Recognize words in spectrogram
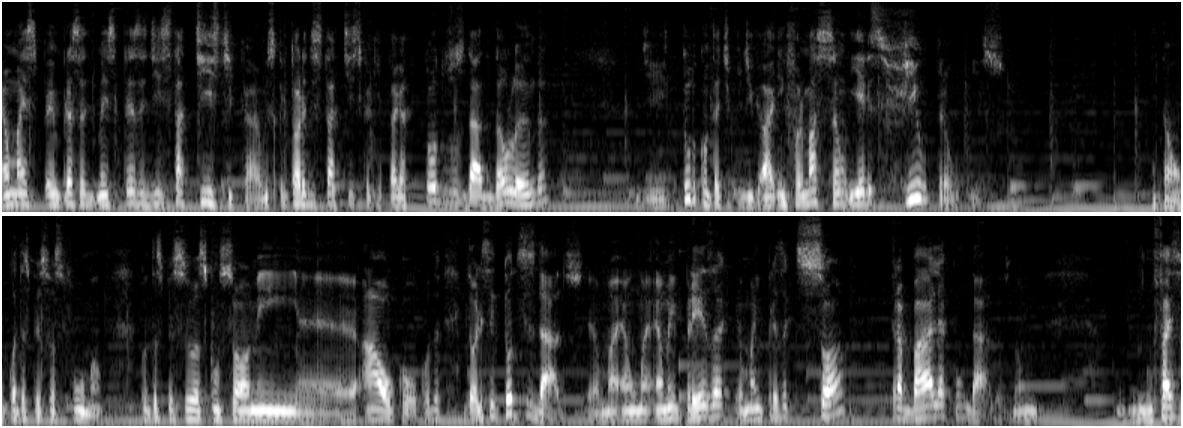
É uma empresa, uma empresa de estatística, um escritório de estatística que pega todos os dados da Holanda, de tudo quanto é tipo de informação, e eles filtram isso. Então, quantas pessoas fumam, quantas pessoas consomem é, álcool, então eles têm todos esses dados. É uma, é, uma, é uma empresa, é uma empresa que só trabalha com dados, não, não faz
